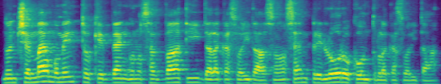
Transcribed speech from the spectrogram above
Non c'è mai un momento che vengono salvati dalla casualità, sono sempre loro contro la casualità.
